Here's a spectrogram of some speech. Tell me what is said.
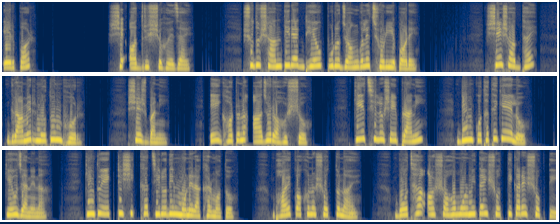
এরপর সে অদৃশ্য হয়ে যায়। শুধু শান্তির এক ঢেউ পুরো জঙ্গলে ছড়িয়ে পড়ে। শেষ অধ্যায়, গ্রামের নতুন ভোর। শেষবাণী এই ঘটনা আজও রহস্য। কে ছিল সেই প্রাণী? ডিম কোথা থেকে এলো? কেউ জানে না। কিন্তু একটি শিক্ষা চিরদিন মনে রাখার মতো। ভয় কখনো সত্য নয়। বোঝা অসহমর্মিতাই সত্যিকারের শক্তি।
